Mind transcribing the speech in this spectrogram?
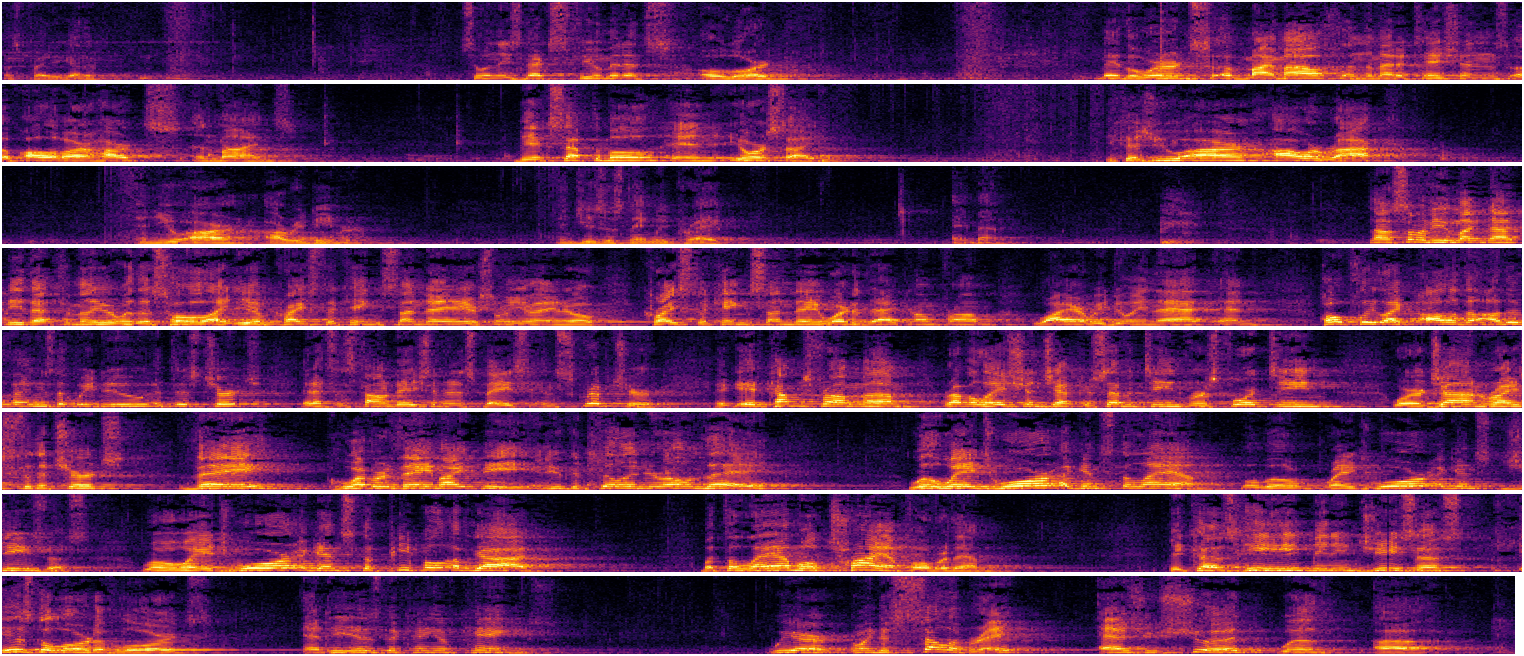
Let's pray together. So, in these next few minutes, O oh Lord, may the words of my mouth and the meditations of all of our hearts and minds be acceptable in your sight, because you are our rock and you are our Redeemer. In Jesus' name we pray. Amen. Now, some of you might not be that familiar with this whole idea of Christ the King Sunday, or some of you might know Christ the King Sunday. Where did that come from? Why are we doing that? And hopefully, like all of the other things that we do at this church, it has its foundation and its base in Scripture. It, it comes from um, Revelation chapter 17, verse 14, where John writes to the church, They, whoever they might be, and you can fill in your own they, will wage war against the Lamb, will, will wage war against Jesus, We'll wage war against the people of God. But the Lamb will triumph over them because he, meaning Jesus, is the Lord of Lords and he is the King of Kings. We are going to celebrate, as you should, with a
